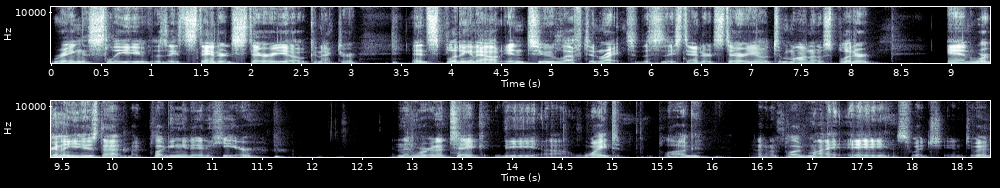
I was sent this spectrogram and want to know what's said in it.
ring sleeve. There's a standard stereo connector and it's splitting it out into left and right. So this is a standard stereo to mono splitter. And we're going to use that by plugging it in here. And then we're going to take the uh, white plug, and I'm going to plug my A switch into it.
